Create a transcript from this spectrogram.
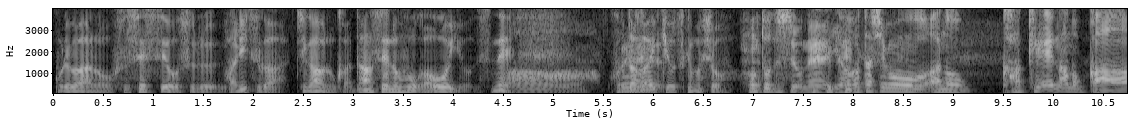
これはあの不摂生をする率が違うのか、はい、男性の方が多いようですね。お互い気をつけましょう。本当ですよね。いや私もあの家系なのか、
